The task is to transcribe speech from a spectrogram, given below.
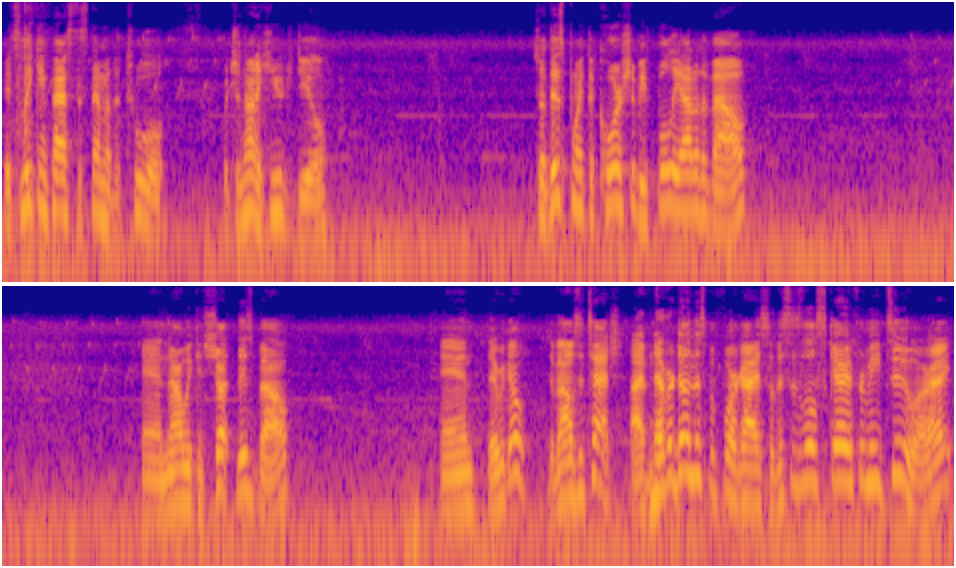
It's leaking past the stem of the tool, which is not a huge deal. So at this point, the core should be fully out of the valve. And now we can shut this valve. And there we go. The valve's attached. I've never done this before, guys, so this is a little scary for me too, all right?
